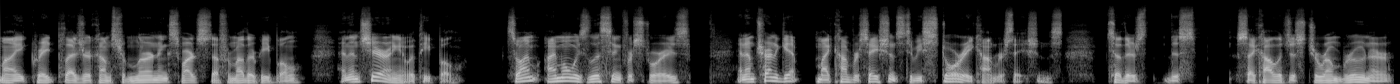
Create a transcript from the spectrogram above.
My great pleasure comes from learning smart stuff from other people and then sharing it with people. So I'm I'm always listening for stories and I'm trying to get my conversations to be story conversations. So there's this psychologist Jerome Bruner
